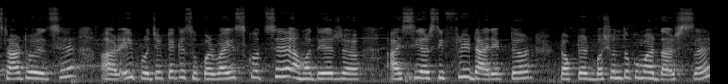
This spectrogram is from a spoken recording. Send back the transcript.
স্টার্ট হয়েছে। আর এই প্রজেক্টটাকে সুপারভাইজ করছে আমাদের আইসিআরসি ফ্রি director doctor Basanta Kumar Das sir.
